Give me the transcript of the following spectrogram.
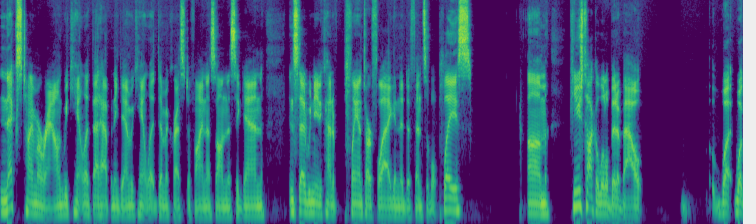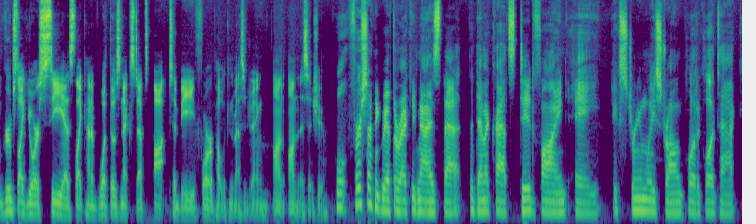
next time around, we can't let that happen again. We can't let Democrats define us on this again. Instead, we need to kind of plant our flag in a defensible place. Um, can you just talk a little bit about what what groups like yours see as like kind of what those next steps ought to be for Republican messaging on on this issue? Well, first, I think we have to recognize that the Democrats did find a extremely strong political attack.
